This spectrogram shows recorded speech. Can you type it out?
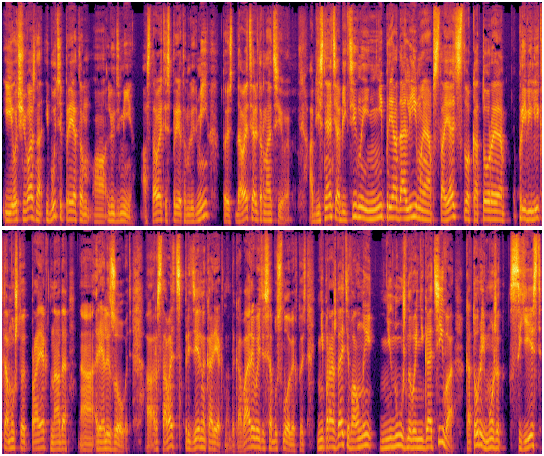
И очень важно, и будьте при этом а, людьми, оставайтесь при этом людьми, то есть давайте альтернативы. Объясняйте объективные непреодолимые обстоятельства, которые привели к тому, что этот проект надо а, реализовывать. А, расставайтесь предельно корректно, договаривайтесь об условиях, то есть не порождайте волны ненужного негатива, который может съесть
